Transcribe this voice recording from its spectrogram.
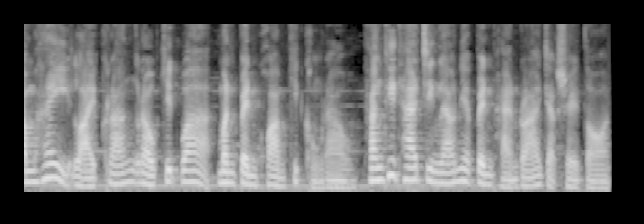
ทำให้หลายครั้งเราคิดว่ามันเป็นความคิดของเรา ทั้งที่แท้จริงแล้วเนี่ยเป็นแผนร้ายจากชัยตอน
